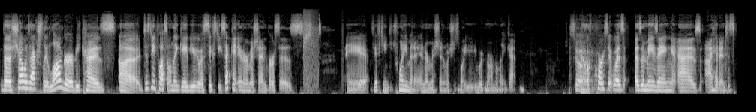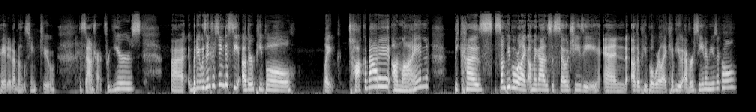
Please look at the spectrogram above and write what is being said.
the show is actually longer because uh, Disney Plus only gave you a 60 second intermission versus a 15 to 20 minute intermission, which is what you would normally get. So, yeah. of course, it was as amazing as I had anticipated. I've been listening to the soundtrack for years. Uh, but it was interesting to see other people like talk about it online because some people were like, "Oh my god, this is so cheesy," and other people were like, "Have you ever seen a musical?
